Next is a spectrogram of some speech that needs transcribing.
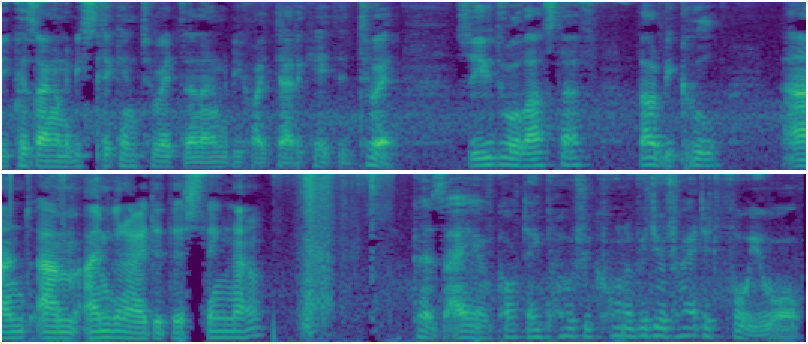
Because I'm going to be sticking to it and I'm going to be quite dedicated to it. So you do all that stuff, that would be cool. And um, I'm going to edit this thing now. Because I have got a Poetry Corner video to edit for you all.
